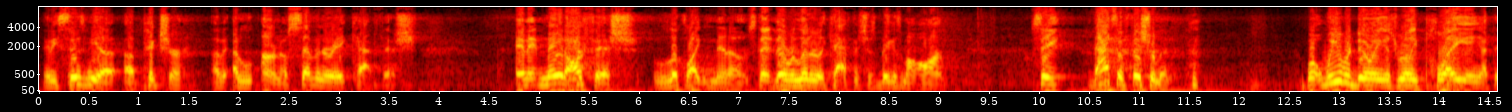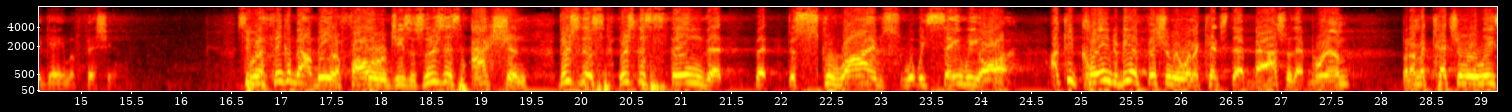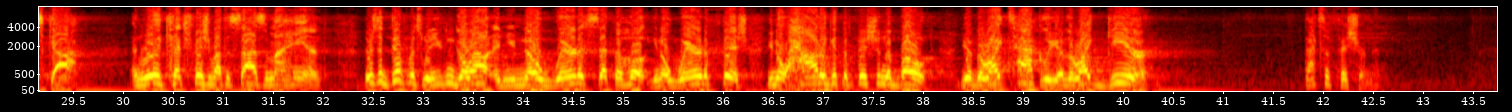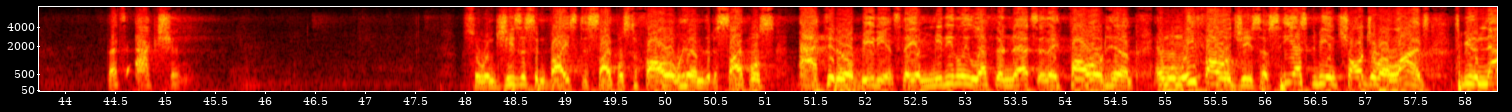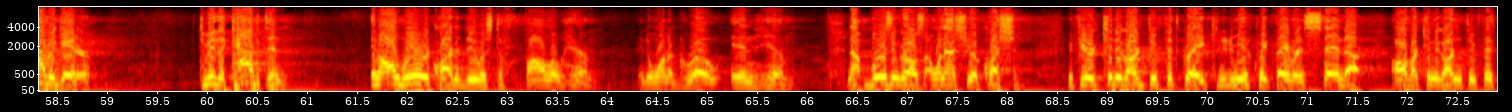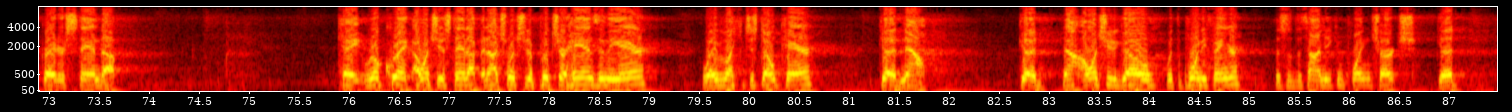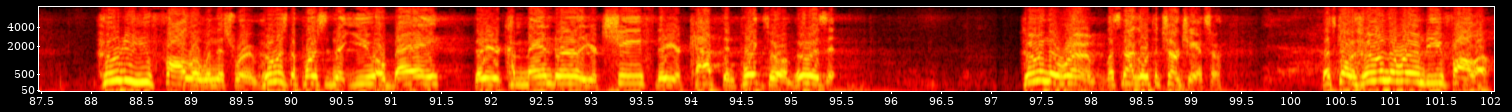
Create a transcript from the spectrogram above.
And he sends me a, a picture of, I don't know, seven or eight catfish. And it made our fish look like minnows. They, they were literally catfish as big as my arm. See, that's a fisherman. what we were doing is really playing at the game of fishing. See, when I think about being a follower of Jesus, there's this action, there's this, there's this thing that, that describes what we say we are. I could claim to be a fisherman when I catch that bass or that brim, but I'm a catch and release guy and really catch fish about the size of my hand. There's a difference when you can go out and you know where to set the hook, you know where to fish, you know how to get the fish in the boat, you have the right tackle, you have the right gear. That's a fisherman. That's action. So when Jesus invites disciples to follow him, the disciples acted in obedience. They immediately left their nets and they followed him. And when we follow Jesus, he has to be in charge of our lives, to be the navigator, to be the captain. And all we're required to do is to follow him and to want to grow in him. Now, boys and girls, I want to ask you a question. If you're kindergarten through fifth grade, can you do me a quick favor and stand up? All of our kindergarten through fifth graders, stand up. Okay, real quick, I want you to stand up and I just want you to put your hands in the air, wave them like you just don't care. Good. Now, good. Now, I want you to go with the pointy finger. This is the time you can point in church. Good. Who do you follow in this room? Who is the person that you obey? They're your commander, they're your chief, they're your captain. Point to them. Who is it? Who in the room? Let's not go with the church answer. Let's go who in the room do you follow?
